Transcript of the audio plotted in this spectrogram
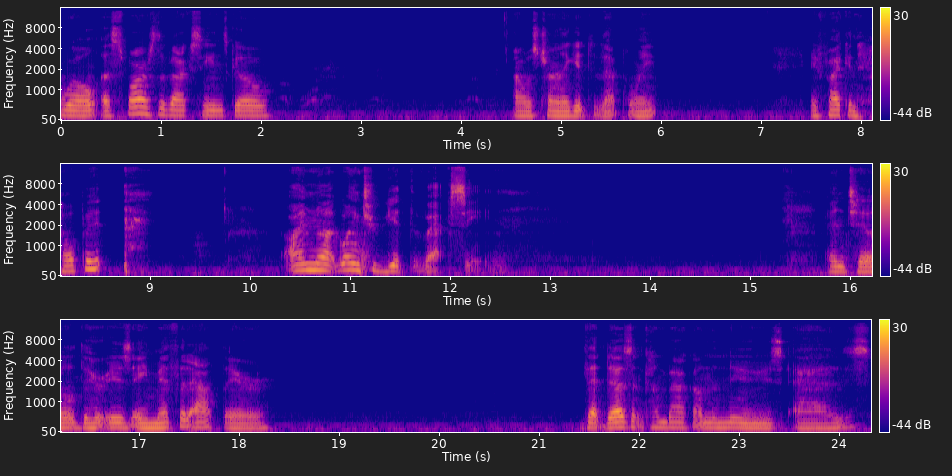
well, as far as the vaccines go, I was trying to get to that point. If I can help it, I'm not going to get the vaccine until there is a method out there that doesn't come back on the news as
